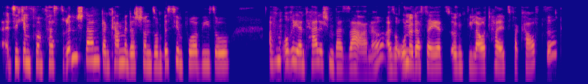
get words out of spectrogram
als ich im Fass drin stand, dann kam mir das schon so ein bisschen vor wie so, auf dem orientalischen Bazar, ne? Also ohne, dass da jetzt irgendwie lauthals verkauft wird,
